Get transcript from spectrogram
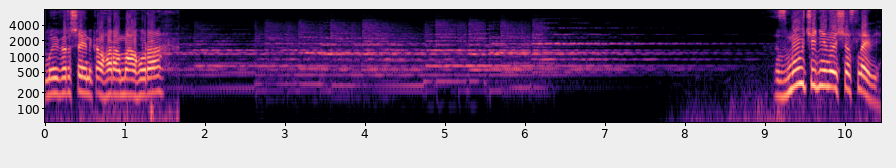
Ну і вершинка гора Магура. Змучені, але щасливі.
